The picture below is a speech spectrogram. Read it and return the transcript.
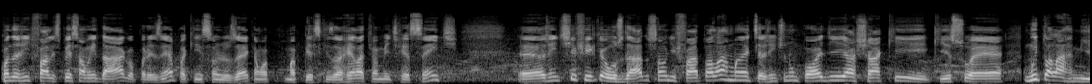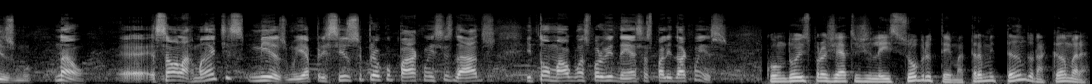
Quando a gente fala especialmente da água, por exemplo, aqui em São José, que é uma, uma pesquisa relativamente recente, é, a gente fica, os dados são de fato alarmantes. A gente não pode achar que, que isso é muito alarmismo. Não. É, são alarmantes mesmo e é preciso se preocupar com esses dados e tomar algumas providências para lidar com isso. Com dois projetos de lei sobre o tema tramitando na Câmara,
